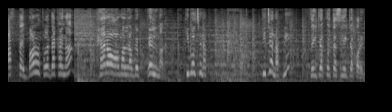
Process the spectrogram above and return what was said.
রাস্তায় বানর খেলা দেখায় না হেরাও আমার লাগবে ফেল মার। কি বলছেন আপনি কি চান আপনি? যেইটা কইতাছি এইটা করেন।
